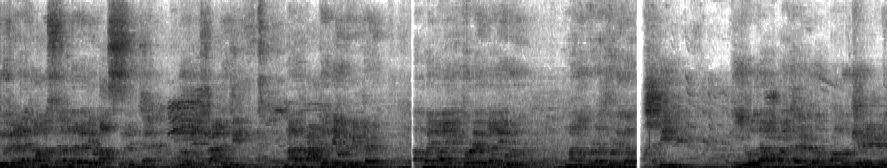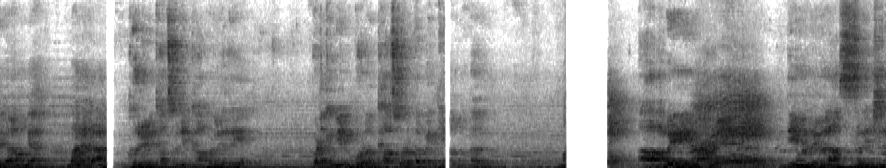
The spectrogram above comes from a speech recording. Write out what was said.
దుర్గడ గ్రామస్తులందరూ దేవుడు ఆశీర్వదించాలి ప్రార్థన చేయండి మన ప్రార్థన దేవుడు వింటాడు. ఆ పని వారికి తోడే ఉన్న దేవుడు మనం కూడా తోడుగా. అది యోధా ప్రధానంలో ప్రాముఖ్యమైనటువంటి గ్రామంగా మన గ్రామం గొర్రెలు కాచుకునే కాపలు కదయ్యా. వాడికి మేపుకోవడం కాచుకోవడం తప్ప ఆమేన్. దేవుడు మిమ్మల్ని ఆశీర్వదించిన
